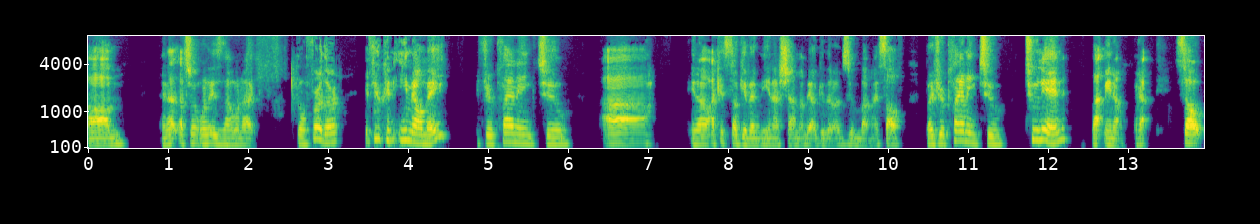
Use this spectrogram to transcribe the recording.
Um, and that, that's one of the reasons I want to go further. If you can email me, if you're planning to, uh, you know, I can still give it me and Hashem. Maybe I'll give it on Zoom by myself. But if you're planning to tune in, let me know. Okay. So,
